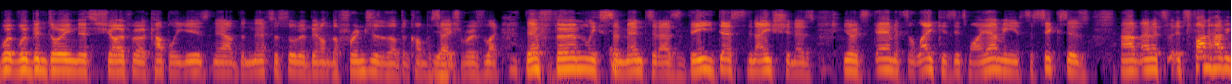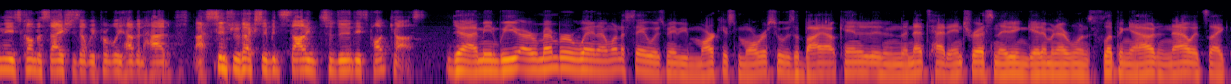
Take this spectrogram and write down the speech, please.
we've been doing this show for a couple of years now. The Nets have sort of been on the fringes of the conversation, yeah. whereas like they're firmly cemented as the destination. As you know, it's damn, it's the Lakers, it's Miami, it's the Sixers, um, and it's it's fun having these conversations that we probably haven't had uh, since we've actually been starting to do this podcast. Yeah, I mean, we I remember when I want to say it was maybe Marcus Morris who was a buyout candidate, and the Nets had interest and they didn't get him, and everyone's flipping out, and now it's like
